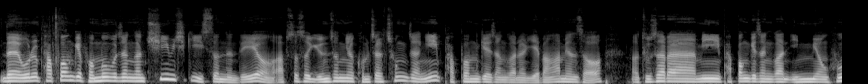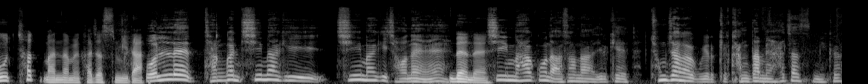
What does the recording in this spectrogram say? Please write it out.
네, 오늘 박범계 법무부 장관 취임식이 있었는데요. 앞서서 윤석열 검찰총장이 박범계 장관을 예방하면서 어, 두 사람이 박범계 장관 임명 후 첫 만남을 가졌습니다. 원래 장관 취임하기 취임하기 전에 네네. 취임하고 나서나 이렇게 총장하고 이렇게 간담회 하지 않습니까?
